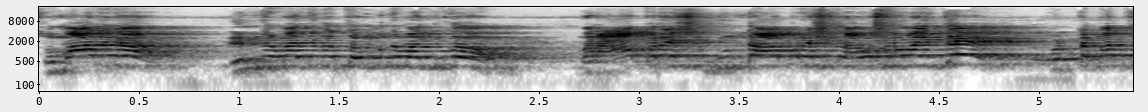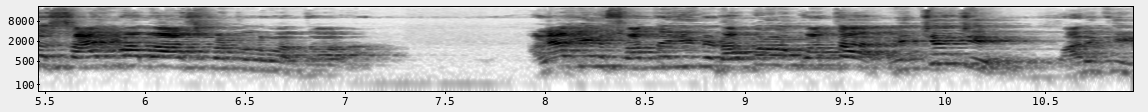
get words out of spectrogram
సుమారుగా ఎనిమిది మందికో తొమ్మిది మందికో మరి ఆపరేషన్ గుండె ఆపరేషన్ అవసరమైతే పుట్టపర్తి సాయిబాబా హాస్పిటల్ వద్ద అలాగే సొంత ఈ డబ్బులను కొంత హెచ్చించి వారికి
